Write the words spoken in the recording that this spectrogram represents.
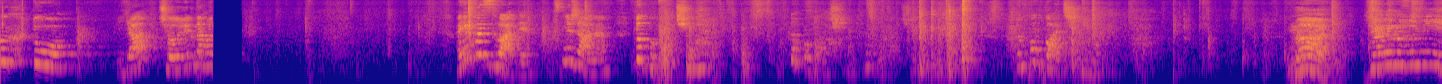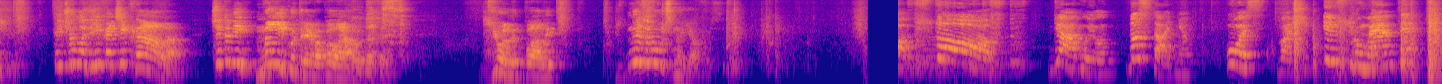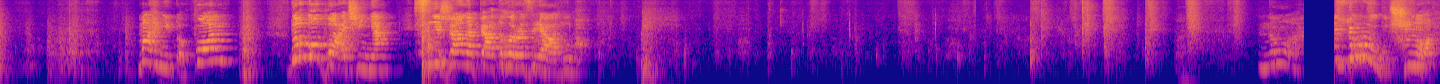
Ви хто? Я чоловік на А як вас звати? Сніжана. До побачення. До побачення. До побачення. До побачення. Надя, я не розумію. Ти чоловіка чекала. Чи тобі мийку треба полагодити? Йоли впали. Незручно якось. Дякую. Достатньо. Ось ваші інструменти. Магнітофон. До побачення. Сніжана п'ятого розряду. Ну, зручно.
